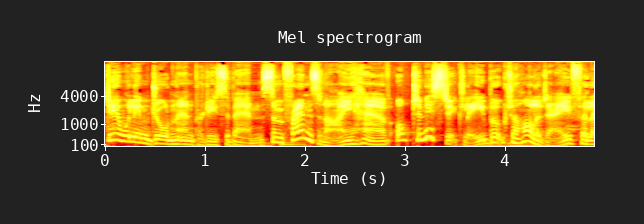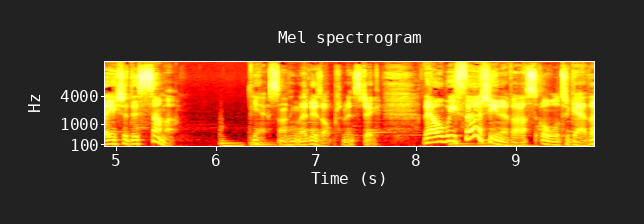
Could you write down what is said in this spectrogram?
Dear William Jordan and producer Ben, some friends and I have optimistically booked a holiday for later this summer. Yes, I think that is optimistic. There will be 13 of us all together,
